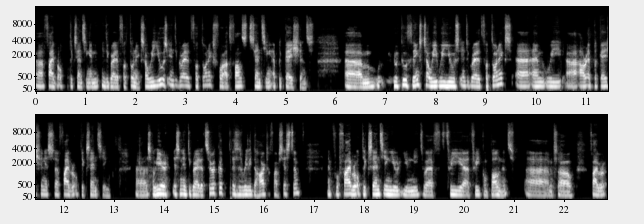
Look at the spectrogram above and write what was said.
uh, fiber optic sensing and integrated photonics? So we use integrated photonics for advanced sensing applications um, we do two things. So we, we use integrated photonics uh, and we, uh, our application is uh, fiber optic sensing. Uh, so here is an integrated circuit. This is really the heart of our system. And for fiber optic sensing, you, you need to have three, three components. Um, so fiber,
